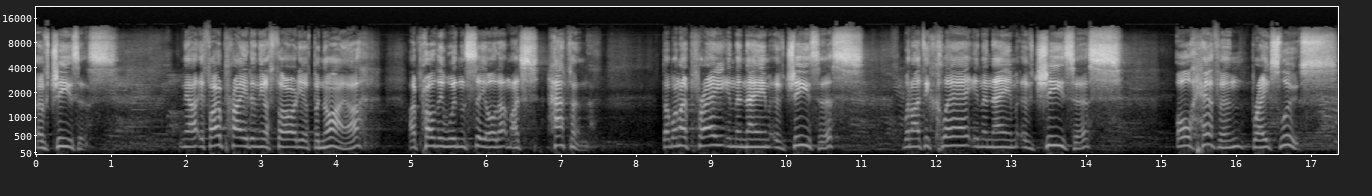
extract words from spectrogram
of Jesus. Now, if I prayed in the authority of Benaiah, I probably wouldn't see all that much happen. But when I pray in the name of Jesus, when I declare in the name of Jesus, all heaven breaks loose.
